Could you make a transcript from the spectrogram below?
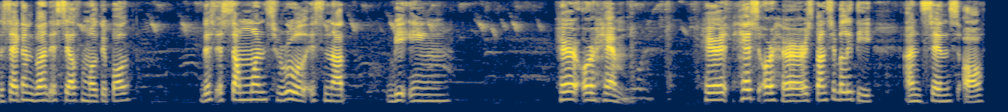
The second one is self multiple. This is someone's rule is not being her or him, her, his or her responsibility and sense of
